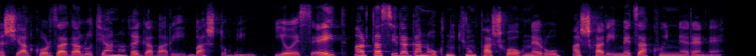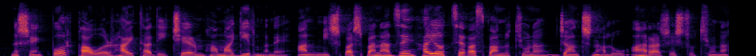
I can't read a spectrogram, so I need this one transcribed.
նշյալ կորզագալության ղեկավարի ճաշտոնին USAID մարդասիրական օգնություն աշխողներու աշխարհի մեծակույններն է նշենք որ Power հայտարարի չերմ համագիր մնե անմիշտ պաշտպանած է հայոց ցեղասպանությունը ջանչնալու անհրաժեշտությունը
